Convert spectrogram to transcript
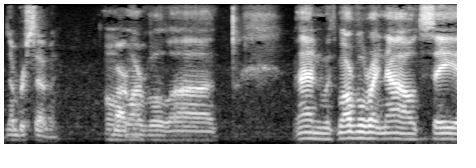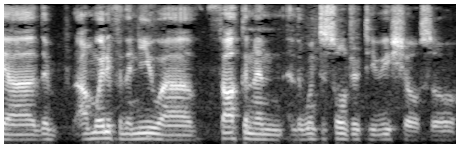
number seven. oh, Marvel. marvel, uh man with marvel right now i'd say uh i'm waiting for the new uh falcon and, and the winter soldier tv show so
